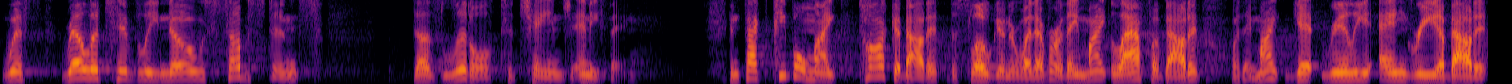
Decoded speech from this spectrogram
with relatively no substance does little to change anything. In fact, people might talk about it, the slogan or whatever, or they might laugh about it, or they might get really angry about it.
